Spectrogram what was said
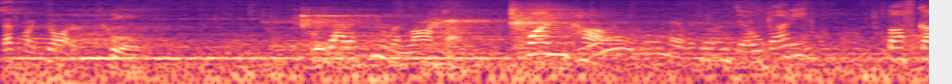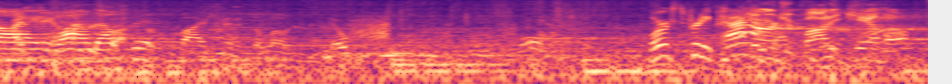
That's my daughter's tool. We got a few in lockup. One caller. Doe body? Buff guy, wild outfit. Five minutes alone. Nope. Works pretty packed. Turn your body cam off.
